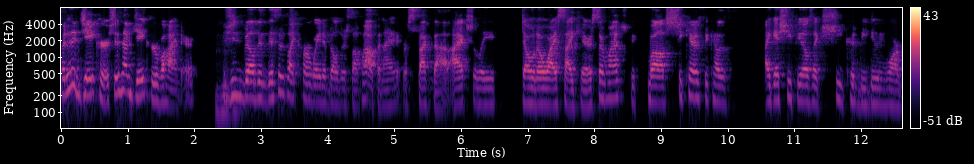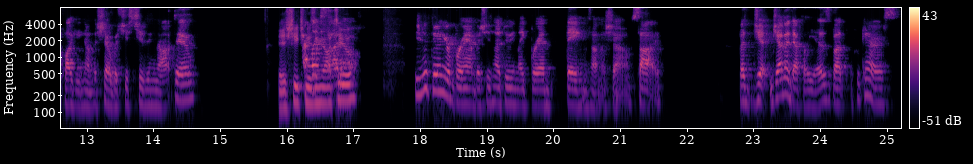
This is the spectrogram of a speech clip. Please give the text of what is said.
But it's a J. Crew. She doesn't have J. Crew behind her. Mhm. She's building this is like her way to build herself up, and I respect that. I actually don't know why Sai cares so much. Well, she cares because I guess she feels like she could be doing more plugging on the show, but she's choosing not to. Is she choosing like not Sai, to? She's just doing her brand, but she's not doing like brand things on the show. Sai. But Je- Jenna definitely is, but who cares?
